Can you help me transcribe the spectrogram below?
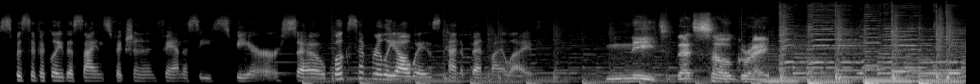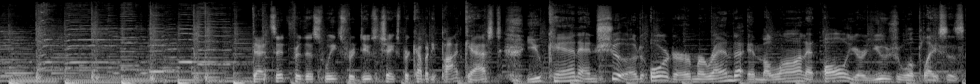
specifically the science fiction and fantasy sphere. So books have really always kind of been my life. Neat. That's so great. That's it for this week's Reduced Shakespeare Company podcast. You can and should order Miranda in Milan at all your usual places.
